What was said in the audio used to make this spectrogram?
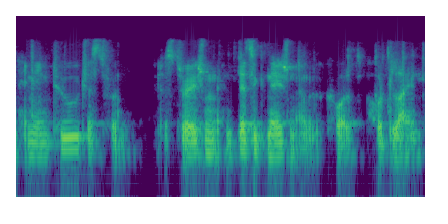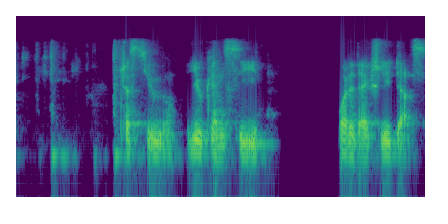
naming two just for illustration and designation, I will call outline. Just you, you can see what it actually does.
